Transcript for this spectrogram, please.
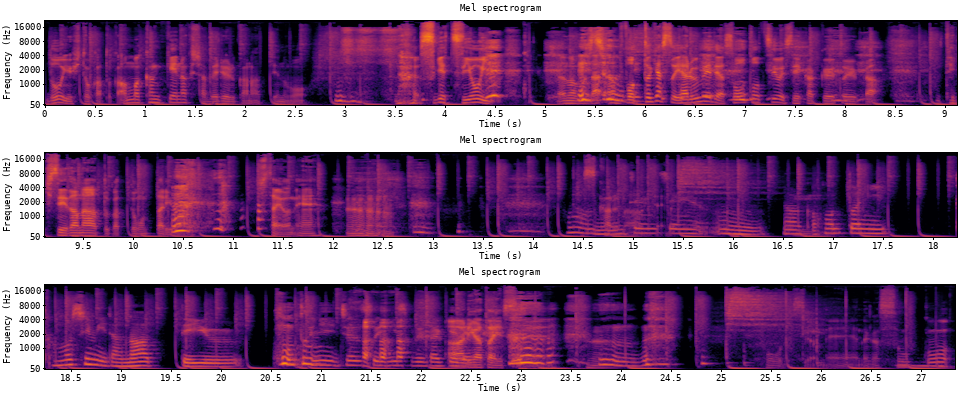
どういう人かとかあんま関係なく喋れるかなっていうのも すげえ強いあの ポッドキャストやる上では相当強い性格というか 適正だなとかって思ったりはしたよね。うん。な全然うん。なんか本当に楽しみだなっていう本当に純粋にそれだけで。ありがたいですね。ううんそこ、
